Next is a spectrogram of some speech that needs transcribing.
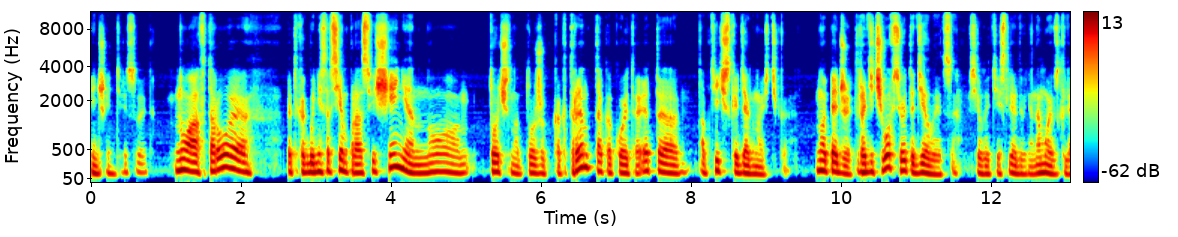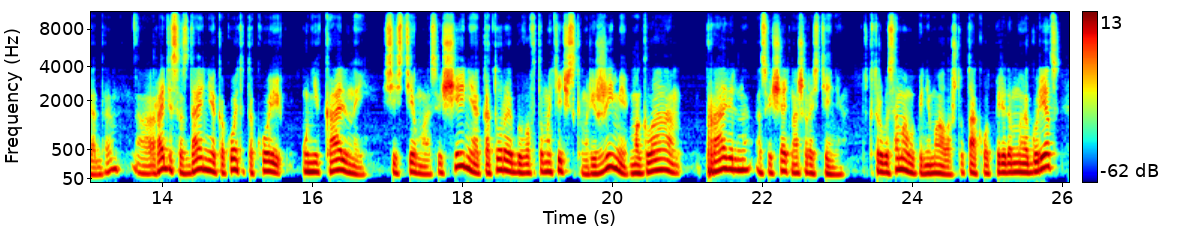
меньше интересует. Ну а второе, это как бы не совсем про освещение, но точно тоже как тренд так какой-то, это оптическая диагностика. Но опять же, ради чего все это делается, все вот эти исследования, на мой взгляд, да? А ради создания какой-то такой уникальной системы освещения, которая бы в автоматическом режиме могла правильно освещать наши растения. Которая бы сама бы понимала, что так, вот передо мной огурец –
